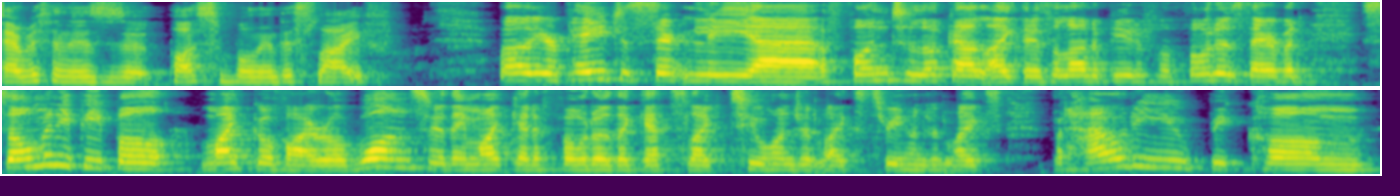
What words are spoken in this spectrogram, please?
everything is uh, possible in this life. Well, your page is certainly uh, fun to look at. Like, there's a lot of beautiful photos there, but so many people might go viral once, or they might get a photo that gets like 200 likes, 300 likes. But how do you become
